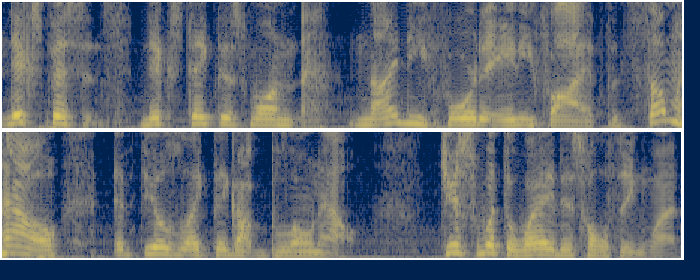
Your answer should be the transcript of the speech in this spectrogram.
Knicks Pistons. Knicks take this one 94 to 85, but somehow it feels like they got blown out. just with the way this whole thing went,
